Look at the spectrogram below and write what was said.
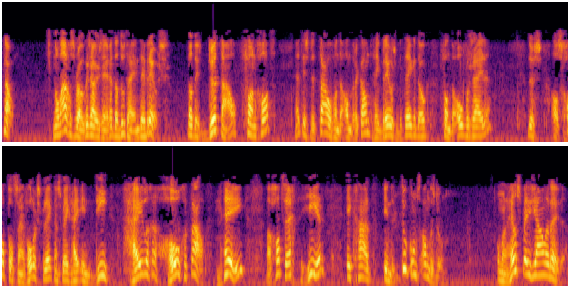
Nou, normaal gesproken zou je zeggen dat doet hij in het Hebreeuws. Dat is de taal van God. Het is de taal van de andere kant. Hebreeuws betekent ook van de overzijde. Dus als God tot zijn volk spreekt, dan spreekt hij in die heilige, hoge taal. Nee, maar God zegt hier, ik ga het in de toekomst anders doen. Om een heel speciale reden.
